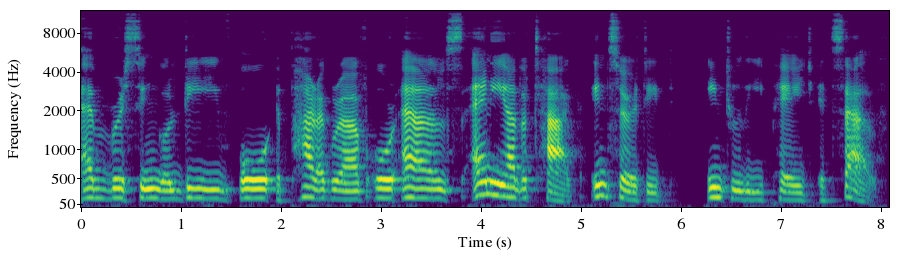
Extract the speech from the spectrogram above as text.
every single div or a paragraph or else any other tag insert it into the page itself.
